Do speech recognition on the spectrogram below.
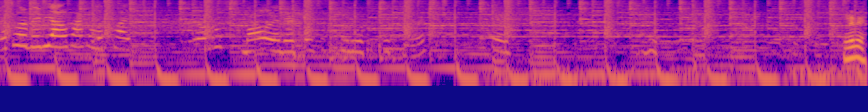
That's what a baby alpaca looks like. They're a little smaller and their faces a little stiffer. Ini.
